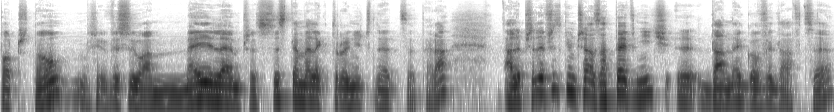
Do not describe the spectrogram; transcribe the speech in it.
pocztą, wysyła mailem, przez system elektroniczny, etc. Ale przede wszystkim trzeba zapewnić y, danego wydawcę,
